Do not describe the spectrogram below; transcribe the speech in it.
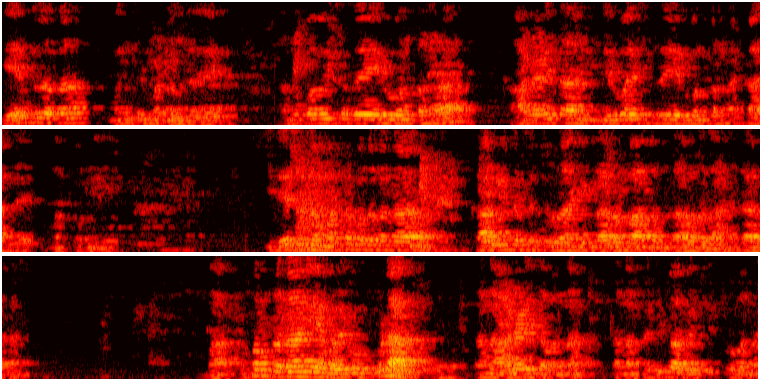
ಕೇಂದ್ರದ ಮಂತ್ರಿಮಂಡಲದಲ್ಲಿ ಅನುಭವಿಸದೇ ಇರುವಂತಹ, ಆಡಳಿತ ನಿರ್ವಹಿಸದೇ ಇರುವಂತಹ ಖಾತೆ ಮತ್ತೊಂದಿದೆ. ಈ ದೇಶದ ಮೊಟ್ಟ ಮೊದಲನ ಕಾರ್ಮಿಕ ಸಚಿವರಾಗಿ ಪ್ರಾರಂಭ ಆದಂತಹ ಅವರ ರಾಜಕಾರಣ ಉಪ ಪ್ರಧಾನಿಯವರೆಗೂ ಕೂಡ ತನ್ನ ಆಡಳಿತವನ್ನ ತನ್ನ ಪ್ರತಿಭಾ ವ್ಯಕ್ತಿತ್ವವನ್ನು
